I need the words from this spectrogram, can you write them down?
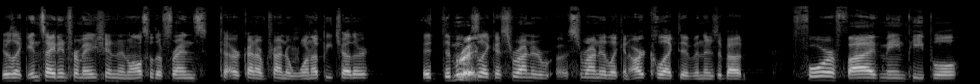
there's like inside information, and also the friends are kind of trying to one up each other. It, the movie's Right. like a surrounded surrounded like an art collective, and there's about four or five main people.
